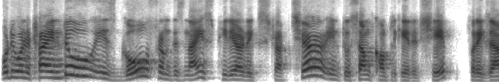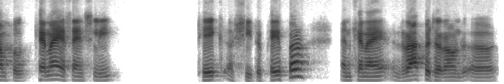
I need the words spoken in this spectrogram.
What do you want to try and do is go from this nice periodic structure into some complicated shape. For example, can I essentially take a sheet of paper and can I wrap it around a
